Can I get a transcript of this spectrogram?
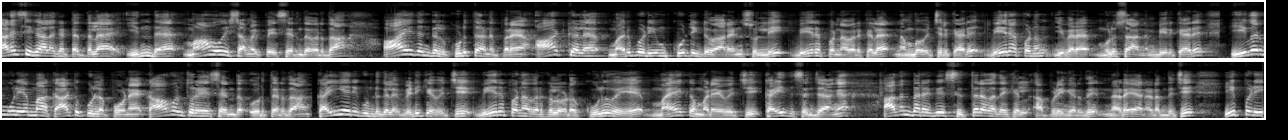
கடைசி காலகட்டத்தில் இந்த மாவோயிஸ்ட் அமைப்பை சேர்ந்தவர் தான் ஆயுதங்கள் கொடுத்து அனுப்புகிறேன் ஆட்களை மறுபடியும் கூட்டிகிட்டு வரேன்னு சொல்லி வீரப்பன் அவர்களை நம்ப வச்சிருக்காரு. வீரப்பனும் இவரை முழுசா நம்பியிருக்காரு இவர் மூலியமா காட்டுக்குள்ள போன காவல்துறையை சேர்ந்த ஒருத்தர் தான் கையெறி குண்டுகளை வெடிக்க வச்சு வீரப்பன் அவர்களோட குழுவையே மயக்கம் அடைய வச்சு கைது செஞ்சாங்க. அதன் பிறகு சித்திரவதைகள் அப்படிங்கிறது நடையா நடந்துச்சு. இப்படி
